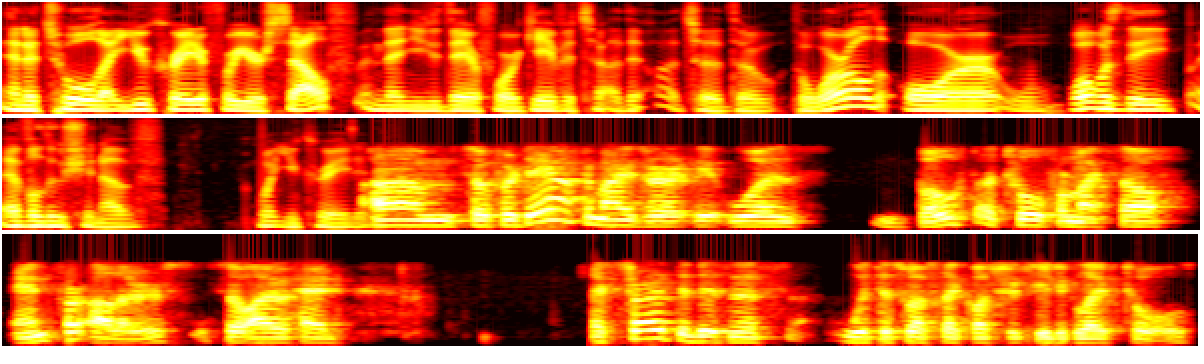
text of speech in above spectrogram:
and a tool that you created for yourself, and then you therefore gave it to the, to the, the world, or what was the evolution of what you created? Um, so for Day Optimizer, it was both a tool for myself and for others. So I had I started the business with this website called Strategic Life Tools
